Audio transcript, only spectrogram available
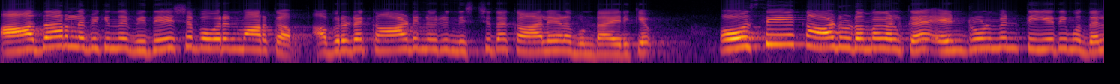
ആധാർ ലഭിക്കുന്ന വിദേശ പൗരന്മാർക്ക് അവരുടെ കാർഡിന് ഒരു നിശ്ചിത കാലയളവ് ഉണ്ടായിരിക്കും ഒ സി ഐ കാർഡ് ഉടമകൾക്ക് എൻറോൾമെന്റ് തീയതി മുതൽ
